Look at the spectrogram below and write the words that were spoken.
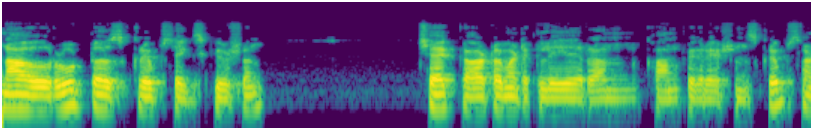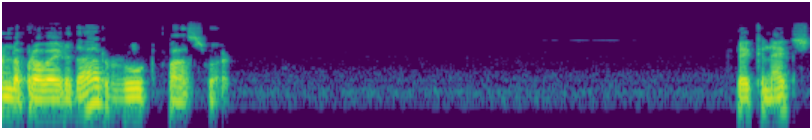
Now root to scripts execution. Check automatically run configuration scripts and provide the root password. Click next.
